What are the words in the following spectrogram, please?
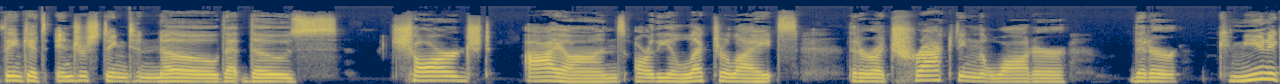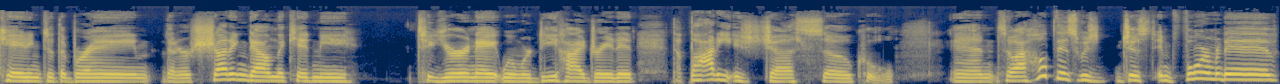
think it's interesting to know that those charged ions are the electrolytes that are attracting the water, that are communicating to the brain, that are shutting down the kidney to urinate when we're dehydrated. The body is just so cool. And so I hope this was just informative,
